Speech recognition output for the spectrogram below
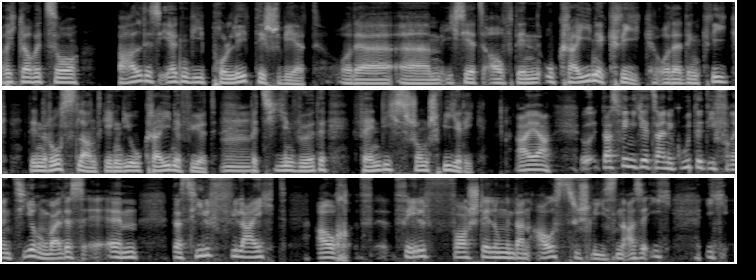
aber ich glaube jetzt so, bald es irgendwie politisch wird oder ähm, ich sie jetzt auf den Ukraine-Krieg oder den Krieg, den Russland gegen die Ukraine führt, mhm. beziehen würde, fände ich es schon schwierig. Ah ja, das finde ich jetzt eine gute Differenzierung, weil das, ähm, das hilft vielleicht auch Fehlvorstellungen dann auszuschließen. Also ich, ich äh,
